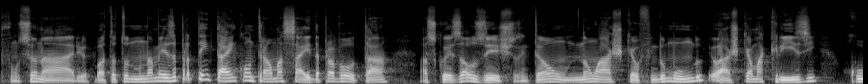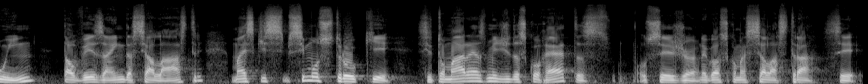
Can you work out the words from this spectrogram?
funcionário, bota todo mundo na mesa para tentar encontrar uma saída para voltar as coisas aos eixos. Então, não acho que é o fim do mundo, eu acho que é uma crise ruim, talvez ainda se alastre, mas que se mostrou que se tomarem as medidas corretas, ou seja, o negócio começa a se alastrar, você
